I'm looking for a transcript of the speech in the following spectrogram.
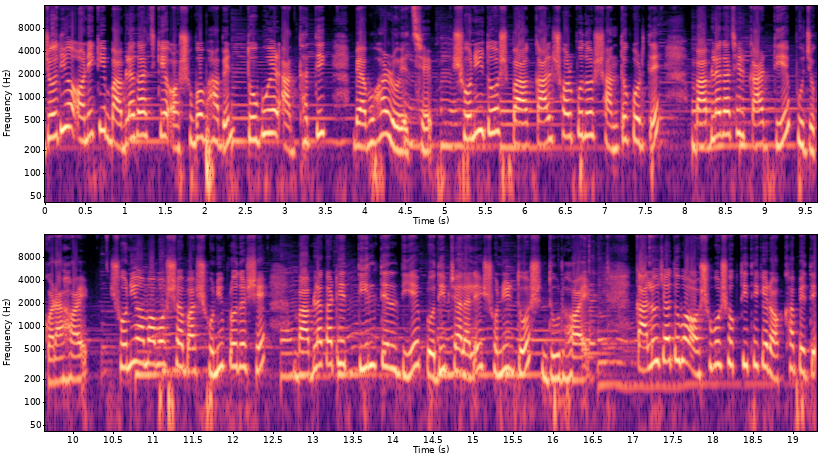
যদিও অনেকেই বাবলা গাছকে অশুভ ভাবেন, তবু এর আধ্যাত্মিক ব্যবহার রয়েছে। শনি দোষ বা কাল সর্পদোষ শান্ত করতে বাবলা গাছের কাঠ দিয়ে পুজো করা হয়। শনি অমাবস্যা বা শনি প্রদোষে বাবলা কাঠে তিল তেল দিয়ে প্রদীপ জ্বালালে শনির দোষ দূর হয়। কালো জাদু বা অশুভ শক্তি থেকে রক্ষা পেতে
